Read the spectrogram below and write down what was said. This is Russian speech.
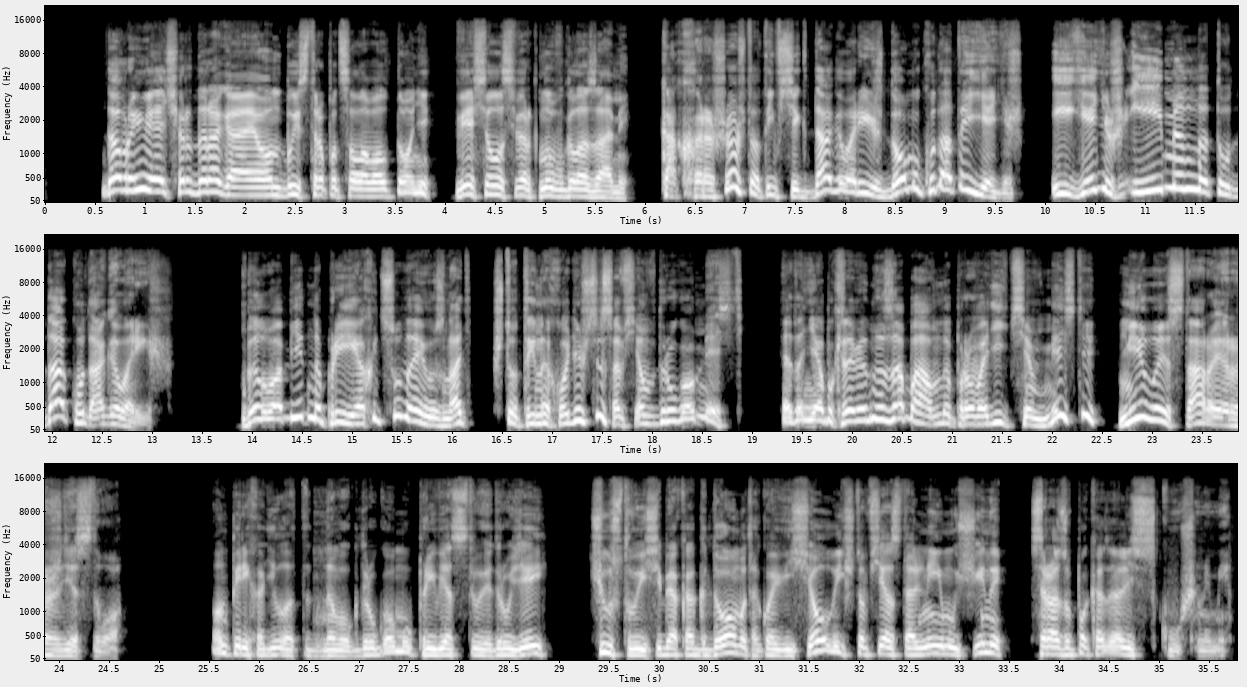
«Добрый вечер, дорогая!» Он быстро поцеловал Тони, весело сверкнув глазами. «Как хорошо, что ты всегда говоришь дому, куда ты едешь, и едешь именно туда, куда говоришь. Было бы обидно приехать сюда и узнать, что ты находишься совсем в другом месте. Это необыкновенно забавно проводить всем вместе милое старое Рождество. Он переходил от одного к другому, приветствуя друзей, чувствуя себя как дома, такой веселый, что все остальные мужчины сразу показались скучными.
